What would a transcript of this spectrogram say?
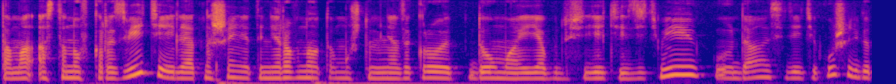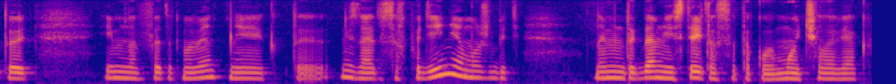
там остановка развития или отношения это не равно тому, что меня закроют дома, и я буду сидеть и с детьми, да, сидеть и кушать, готовить именно в этот момент мне как-то, не знаю, это совпадение, может быть, но именно тогда мне встретился такой мой человек.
